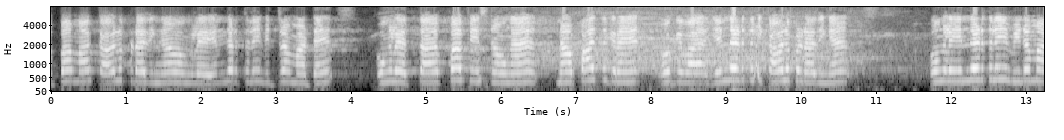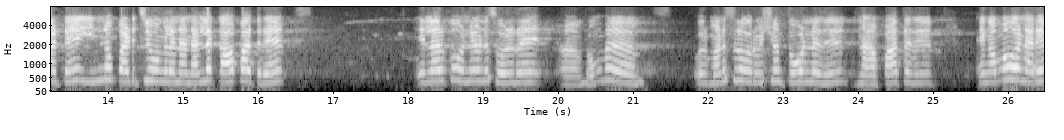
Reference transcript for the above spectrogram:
அப்பா அம்மா கவலைப்படாதீங்க. உங்களை எந்த இடத்துலயும் விட்டுற மாட்டேன். உங்களை தப்பா பேசினவங்க நான் பார்க்குறேன் ஓகேவா எந்த இடத்துலயும் கவலைப்படாதீங்க. உங்களை எந்த இடத்துலயும் விட மாட்டேன் இன்னும் படிச்சு உங்களை நான் நல்லா காப்பாத்துறேன். எல்லாருக்கும் ஒண்ணே ஒண்ணு சொல்றேன். ரொம்ப ஒரு மனசுல ஒரு விஷயம் தோணுது நான் பார்த்தது. எங்க அம்மாவை நிறைய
